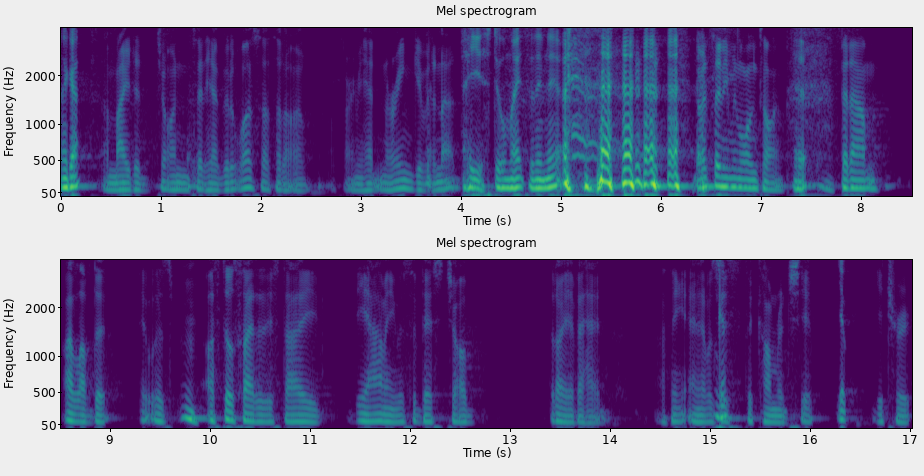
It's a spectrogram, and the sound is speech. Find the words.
Okay. A mate had joined and said how good it was. So I thought I'll, I'll throw my hat in the ring, give it a nudge. Are you still mates with him now? I haven't seen him in a long time. Yep. But um, I loved it. It was, Mm. I still say to this day, the army was the best job that I ever had. I think, and it was Okay. just the comradeship. Yep. Your troop,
